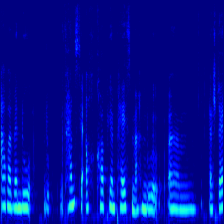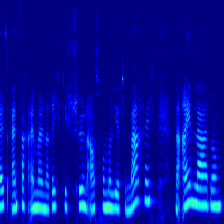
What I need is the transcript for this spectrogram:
Aber wenn du, du kannst ja auch Copy and Paste machen. Du ähm, erstellst einfach einmal eine richtig schön ausformulierte Nachricht, eine Einladung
